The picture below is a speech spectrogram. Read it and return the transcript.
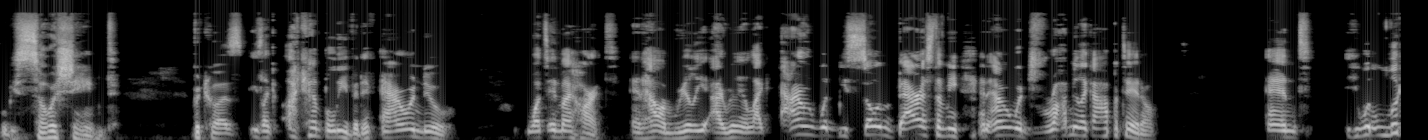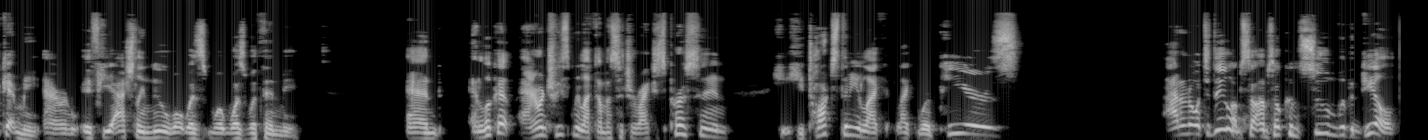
will be so ashamed because he's like, I can't believe it. If Aaron knew what's in my heart and how I'm really, I really like. Aaron would be so embarrassed of me and Aaron would drop me like a hot potato. And he wouldn't look at me, Aaron, if he actually knew what was, what was within me. And, and look at Aaron treats me like I'm a, such a righteous person. He, talks to me like, like we're peers. I don't know what to do. I'm so, I'm so consumed with guilt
